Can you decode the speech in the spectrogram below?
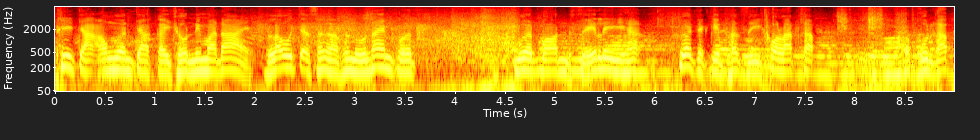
ที่จะเอาเงินจากไก่ชนนี้มาได้ เราจะสนับสนุนให้เปิด เบิดบอลเสรีฮะ เพื่อจะเก็บภาษีเข้ารัฐครับ ขอบคุณครับ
